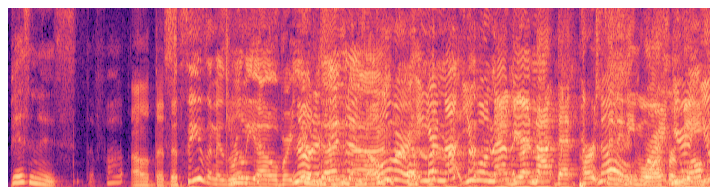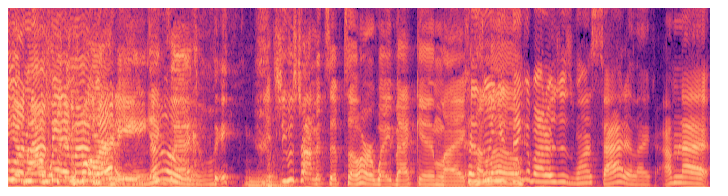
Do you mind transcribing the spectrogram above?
business." The fuck. Oh, the, the season is really over. No, You're the done season's done. over. And you're not. You will not be. you're not that person No, anymore right. for You're- me. You will not be in my wedding. No. Exactly. She was trying to tiptoe her way back in, like, Because when you think about it, it's just one sided. Like I'm not.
